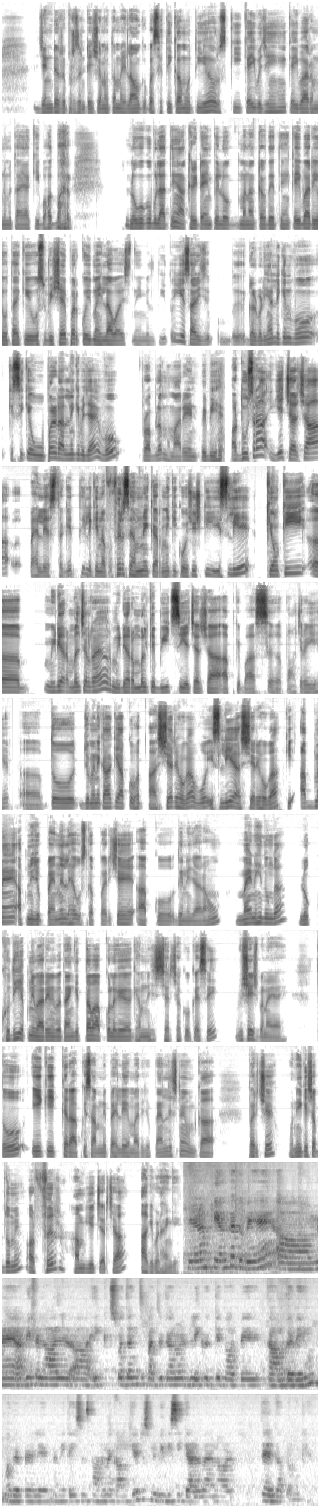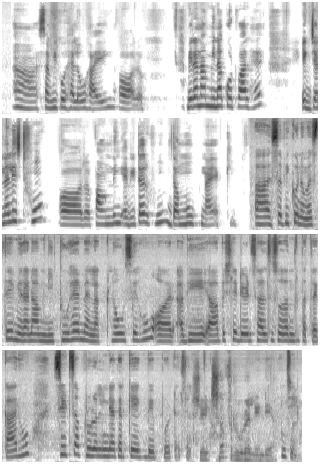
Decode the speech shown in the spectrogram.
जेंडर रिप्रेजेंटेशन होता, महिलाओं की उपस्थिति कम होती है और उसकी कई वजह हैं। कई बार हमने बताया कि बहुत बार लोगों को बुलाते हैं, आखिरी टाइम पे लोग मना कर देते हैं। कई बार ये होता है कि उस विषय पर कोई महिला वॉइस नहीं मिलती तो ये सारी गड़बड़ियाँ, लेकिन वो किसी के ऊपर डालने के बजाय वो प्रॉब्लम हमारे एंड पे भी है। और दूसरा ये चर्चा पहले स्थगित थी लेकिन अब फिर से हमने करने की कोशिश की इसलिए क्योंकि आ, मीडिया रंबल चल रहा है और मीडिया रंबल के बीच से ये चर्चा आपके पास पहुँच रही है। तो जो मैंने कहा कि आपको बहुत आश्चर्य होगा वो इसलिए आश्चर्य होगा कि अब मैं अपने जो पैनल है उसका परिचय आपको देने जा रहा हूँ। मैं नहीं दूँगा लोग खुद ही अपने बारे में बताएँगे तब आपको लगेगा कि हमने इस चर्चा को कैसे विशेष बनाया है। तो एक एक कर आपके सामने पहले हमारे जो पैनलिस्ट हैं उनका परिचय उन्हीं के शब्दों में और फिर हम ये चर्चा आगे बढ़ाएँगे। मेरा नाम प्रियंका दुबे है। आ, मैं अभी फ़िलहाल एक स्वतंत्र पत्रकार और लेखक के तौर पे काम कर रही हूँ मगर पहले मैंने कई संस्थानों में काम किया जिसमें बीबीसी कैरावैन और तहलका प्रमुख है। आ, सभी को हेलो हाय और मेरा नाम मीना कोटवाल है। एक जर्नलिस्ट हूँ और फाउंडिंग एडिटर हूँ दमूक नायक की। आ, सभी को नमस्ते मेरा नाम नीतू है मैं लखनऊ से हूँ और अभी आ, पिछले डेढ़ साल से स्वतंत्र पत्रकार हूँ। सीट्स ऑफ़ रूरल इंडिया करके एक वेब पोर्टल चला। सीट्स ऑफ़ रूरल इंडिया जी।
